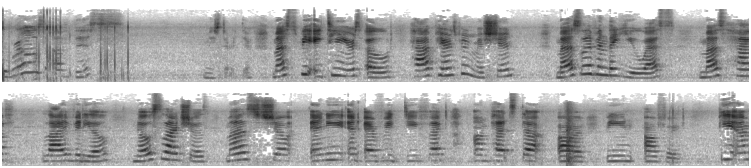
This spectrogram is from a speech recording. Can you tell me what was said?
The rules of this, let me start there, must be 18 years old, have parents' permission, must live in the U.S., must have live video, no slideshows, must show any and every defect on pets that are being offered. PM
